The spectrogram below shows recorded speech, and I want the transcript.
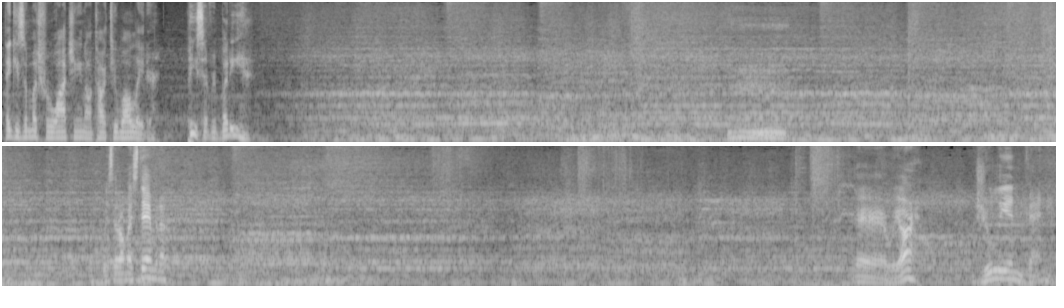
Thank you so much for watching, and I'll talk to you all later. Peace, everybody. Mm. Wasted all my stamina. There we are. Julian Vanny.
